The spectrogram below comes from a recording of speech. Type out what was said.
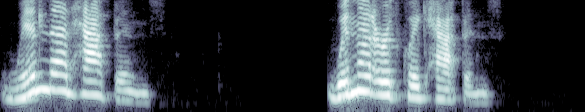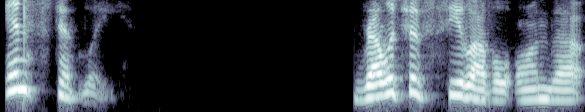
when that happens, when that earthquake happens, instantly, relative sea level on the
